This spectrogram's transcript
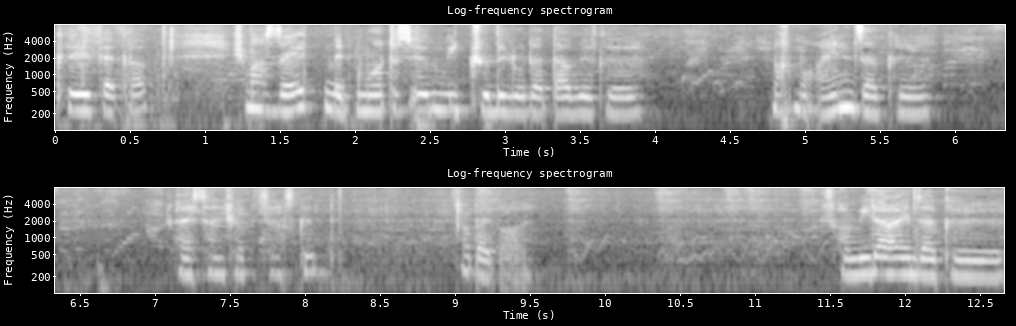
Kill verkackt. Ich mache selten mit Mortis irgendwie Triple oder Double Kill. Ich mache nur einen Kill. Ich weiß nicht, ob es das gibt. Aber egal. Schon wieder ein Kill.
